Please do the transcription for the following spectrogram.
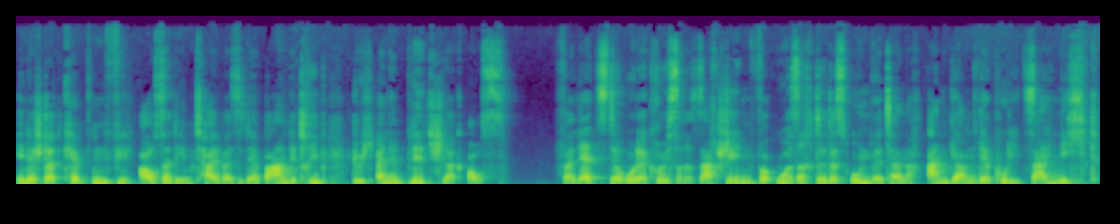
In der Stadt Kempten fiel außerdem teilweise der Bahnbetrieb durch einen Blitzschlag aus. Verletzte oder größere Sachschäden verursachte das Unwetter nach Angaben der Polizei nicht.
